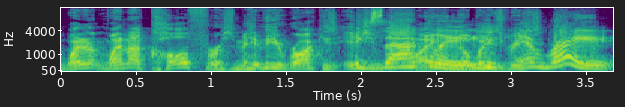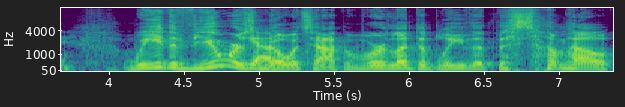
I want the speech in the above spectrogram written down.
Why don't why not call first? Maybe Rocky's itching to fight. exactly. Nobody's reached. Right. We the viewers Yeah. know what's happened. We're led to believe that this somehow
